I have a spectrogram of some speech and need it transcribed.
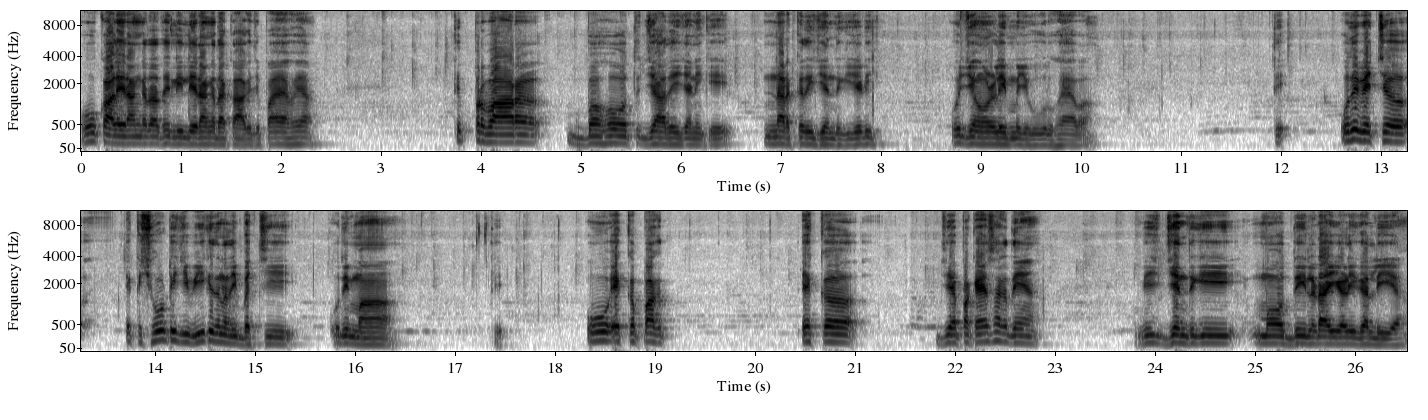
ਉਹ ਕਾਲੇ ਰੰਗ ਦਾ ਤੇ ਲੀਲੇ ਰੰਗ ਦਾ ਕਾਗਜ਼ ਪਾਇਆ ਹੋਇਆ। ਤੇ ਪਰਿਵਾਰ ਬਹੁਤ ਜ਼ਿਆਦਾ ਜਾਨੀ ਕਿ ਨਰਕ ਦੀ ਜ਼ਿੰਦਗੀ ਜਿਹੜੀ ਉਹ ਜਿਉਣ ਲਈ ਮਜਬੂਰ ਹੋਇਆ ਵਾ। ਤੇ ਉਹਦੇ ਵਿੱਚ ਇੱਕ ਛੋਟੀ ਜਿਹੀ 20 ਕੁ ਦਿਨਾਂ ਦੀ ਬੱਚੀ ਉਹਦੀ ਮਾਂ ਤੇ ਉਹ ਇੱਕ ਭਗਤ, ਇੱਕ ਜੇ ਆਪਾਂ ਕਹਿ ਸਕਦੇ ਆ ਵੀ ਜ਼ਿੰਦਗੀ ਮੌਤ ਦੀ ਲੜਾਈ ਵਾਲੀ ਗੱਲ ਹੀ ਆ।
